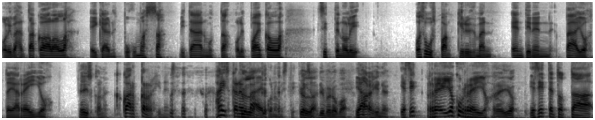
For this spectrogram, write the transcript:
oli vähän taka-alalla, ei käynyt puhumassa mitään, mutta oli paikalla. Sitten oli osuuspankkiryhmän entinen pääjohtaja Reijo Heiskanen. Kar- Karhinen. Heiskanen kyllä, pääekonomisti. Kyllä, nimenomaan. Ja, Karhinen. Ja sit, Reijo kuin Reijo. Reijo. Ja sitten, tota,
